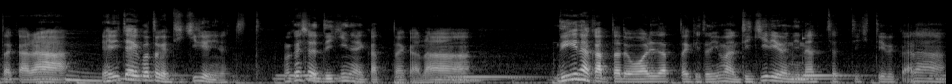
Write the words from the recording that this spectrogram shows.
たから、うん。やりたいことができるようになっちゃった。昔はできなかったから、できなかったで終わりだったけど今はできるようになっちゃってきてるから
